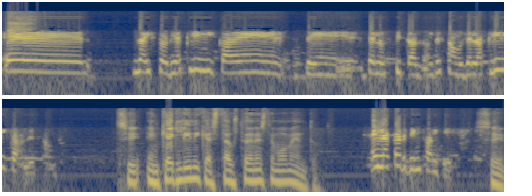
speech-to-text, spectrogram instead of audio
Eh, la historia clínica de, de- del hospital donde estamos, de la clínica donde estamos, Sí. ¿En qué clínica está usted en este momento? en la carta infantil. Sí.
